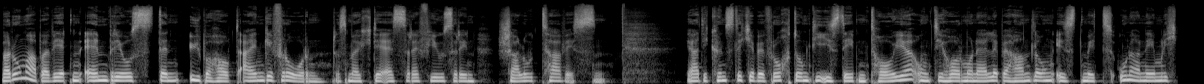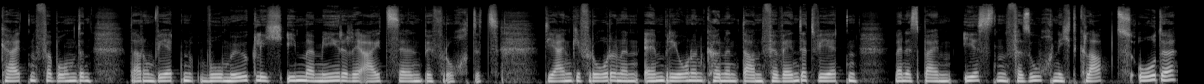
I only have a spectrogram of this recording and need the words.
Warum aber werden Embryos denn überhaupt eingefroren? Das möchte SRF-Userin Chaluta wissen. Ja, die künstliche Befruchtung, die ist eben teuer und die hormonelle Behandlung ist mit Unannehmlichkeiten verbunden. Darum werden womöglich immer mehrere Eizellen befruchtet. Die eingefrorenen Embryonen können dann verwendet werden, wenn es beim ersten Versuch nicht klappt oder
